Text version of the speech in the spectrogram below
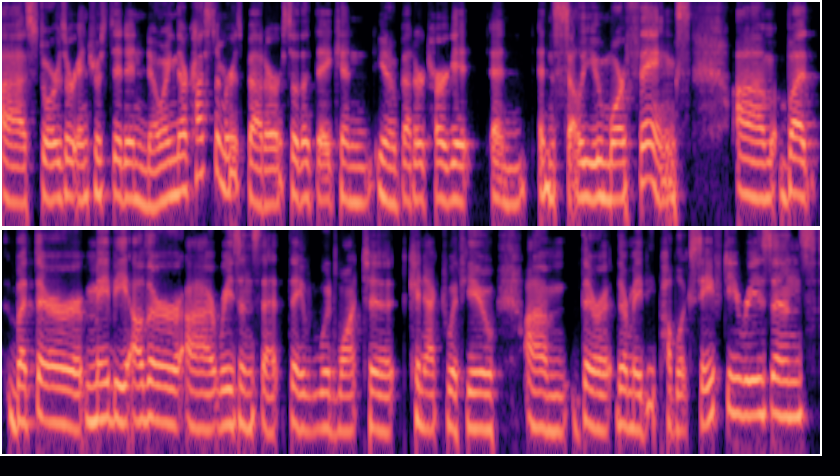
uh, stores are interested in knowing their customers better, so that they can you know better target and and sell you more things. Um, but but there may be other uh, reasons that they would want to connect with you. Um, there there may be public safety reasons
